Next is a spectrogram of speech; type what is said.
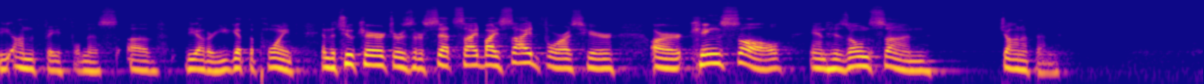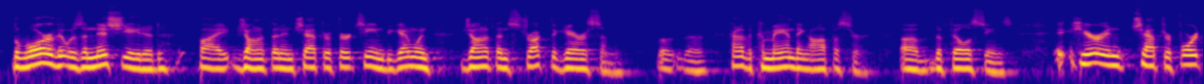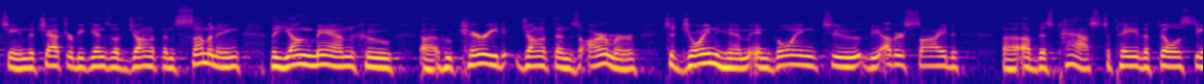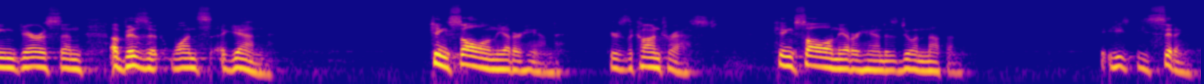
the unfaithfulness of the other. You get the point. And the two characters that are set side by side for us here are King Saul and his own son, Jonathan. The war that was initiated by Jonathan in chapter 13 began when Jonathan struck the garrison, the, the kind of the commanding officer of the Philistines. Here in chapter 14, the chapter begins with Jonathan summoning the young man who, uh, who carried Jonathan's armor to join him in going to the other side uh, of this pass to pay the Philistine garrison a visit once again. King Saul, on the other hand, here's the contrast. King Saul, on the other hand, is doing nothing. He's, he's sitting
